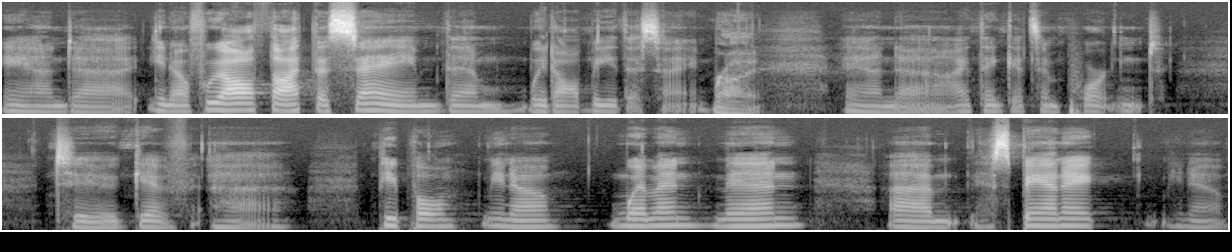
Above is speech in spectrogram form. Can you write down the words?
and uh, you know, if we all thought the same, then we'd all be the same. Right. And uh, I think it's important to give uh, people, you know, women, men, um, Hispanic, you know,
